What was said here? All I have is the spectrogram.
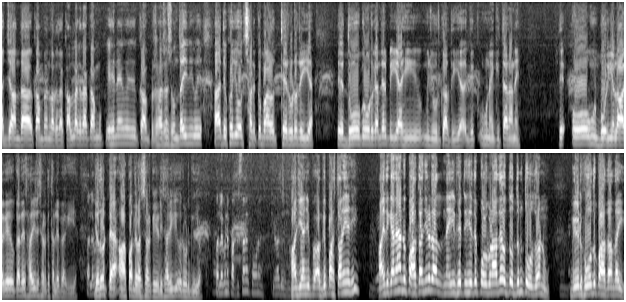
ਅੱਜ ਆਂਦਾ ਕੰਮ ਮੈਨੂੰ ਲੱਗਦਾ ਕੱਲ ਲੱਗਦਾ ਕੰਮ ਕਿਸੇ ਨੇ ਕੋਈ ਕੰਮ ਪ੍ਰਸ਼ਾਸਨ ਸੁਣਦਾ ਹੀ ਨਹੀਂ ਕੋਈ। ਆ ਦੇਖੋ ਜੀ ਉਹ ਸੜਕ ਬਾ- ਉੱਥੇ ਰੁੜ ਰਹੀ ਆ ਤੇ 2 ਕਰੋੜ ਕਹਿੰਦੇ ਰੁਪਈਆ ਅਸੀਂ ਮਨਜ਼ੂਰ ਕਰਦੀ ਆ ਅੱਗੇ ਹੁਣੇ ਕੀਤਾ ਇਹਨਾਂ ਨੇ। ਤੇ ਉਹ ਹੁਣ ਬੋਰੀਆਂ ਲਾ ਕੇ ਉਹ ਕਰੇ ਸਾਰੀ ਸੜਕ ਥੱਲੇ ਪੈ ਗਈ ਆ। ਜਦੋਂ ਟੈ- ਆਹ ਪਰਲੇ ਪਾਸੇ ਸੜਕ ਜਿਹੜੀ ਸਾਰੀ ਉਹ ਰੁੜ ਗਈ ਆ। ਪਰਲੇ ਬਨੇ ਪਾਕਿਸਤਾਨ ਕੌਣ ਹੈ? ਕਿਹੜਾ ਦੇਸ਼ ਹਾਂਜੀ ਹਾਂਜੀ ਪ- ਅੱਗੇ ਪਾਕਿਸਤਾਨ ਹੀ ਹੈ ਜੀ। ਅਸੀਂ ਤਾਂ ਕਹਿੰਦੇ ਸਾਨੂੰ ਪਾਕਿਸਤਾਨ ਜਿਹੜਾ ਨਹੀਂ ਫਿਰ ਤੁਸੀਂ ਇੱਥੇ ਪੁਲ ਬਣਾ ਦੇ ਉਧਰ ਨੂੰ ਤੋੜ ਦਿਓ ਸਾਨੂੰ। ਗੇਟ ਖੋਲ ਦਿਓ ਪਾਕਿਸਤਾਨ ਦਾ ਹੀ।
